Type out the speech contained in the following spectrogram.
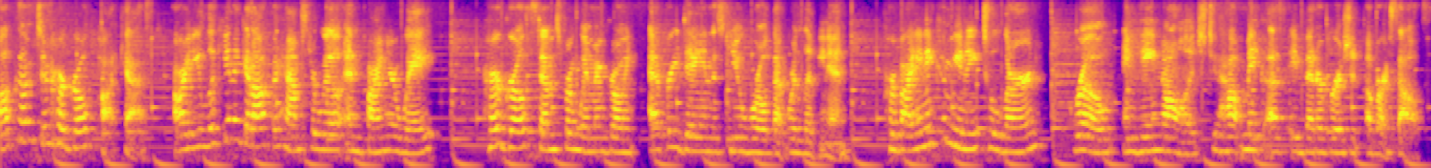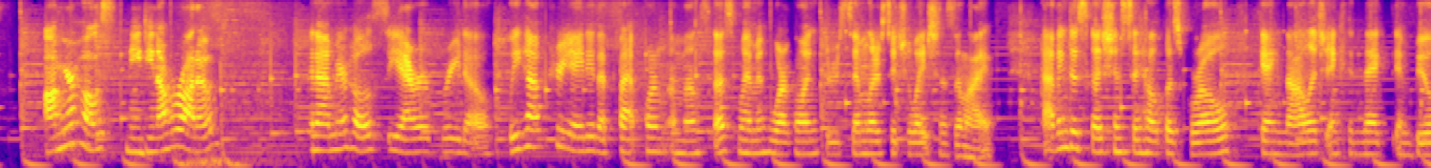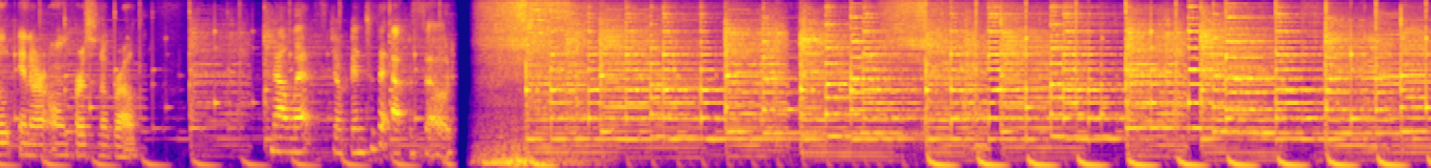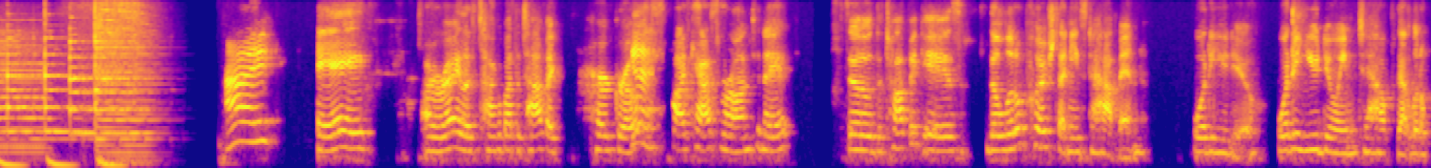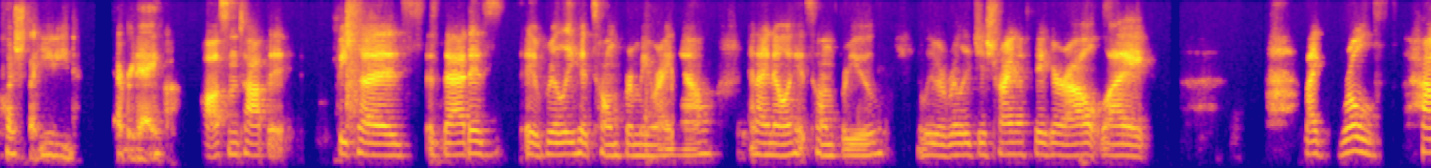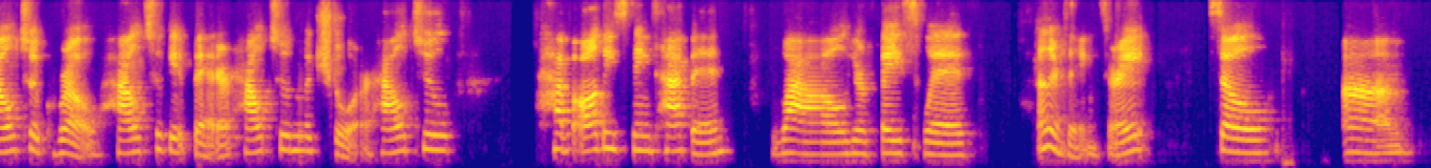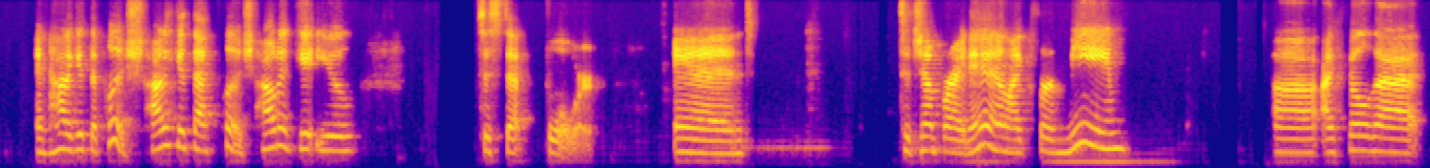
Welcome to Her Growth Podcast. Are you looking to get off the hamster wheel and find your way? Her growth stems from women growing every day in this new world that we're living in, providing a community to learn, grow, and gain knowledge to help make us a better version of ourselves. I'm your host, Nadine Alvarado. And I'm your host, Siara Brito. We have created a platform amongst us women who are going through similar situations in life, having discussions to help us grow, gain knowledge, and connect and build in our own personal growth. Now let's jump into the episode. Hi. Hey. All right, let's talk about the topic. Her growth Yes. podcast we're on today. So the topic is the little push that needs to happen. What do you do? What are you doing to help that little push that you need every day? Awesome topic because that is, it really hits home for me right now. And I know it hits home for you. We were really just trying to figure out like, like growth, how to grow, how to get better, how to mature, how to have all these things happen while you're faced with other things, right? So, um, and how to get the push, how to get that push, how to get you to step forward and to jump right in. Like for me, uh, I feel that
